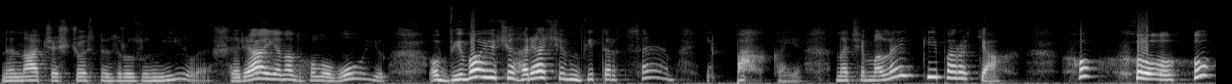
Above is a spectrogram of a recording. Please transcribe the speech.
Неначе щось незрозуміле, ширяє над головою, обвіваючи гарячим вітерцем і пахкає, наче маленький паротяг. Хо-хо-хо-хо.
